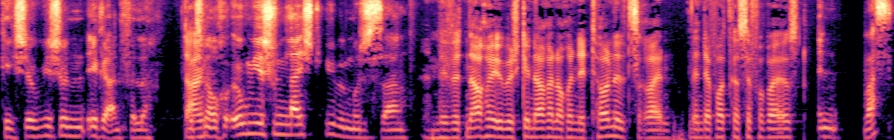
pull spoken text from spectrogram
Krieg ich irgendwie schon Ekelanfälle. Das ist mir auch irgendwie schon leicht übel, muss ich sagen. Mir wird nachher übel, ich gehe nachher noch in Eternals rein, wenn der Podcast hier vorbei ist. In was?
